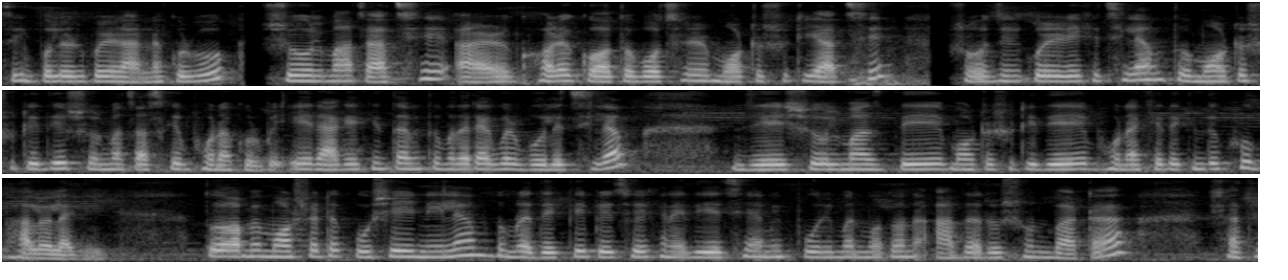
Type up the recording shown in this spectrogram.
সিম্পলের উপরে রান্না করব। শোল মাছ আছে আর ঘরে গত বছরের মটরশুঁটি আছে। ফ্রোজেন করে রেখেছিলাম, তো মটরশুঁটি দিয়ে শোল মাছ আজকে ভোনা করবে। এর আগে কিন্তু আমি তোমাদের একবার বলেছিলাম যে শোল মাছ দিয়ে, মটরশুঁটি দিয়ে ভোনা খেতে কিন্তু খুব ভালো লাগে। তো আমি মশলাটা কষিয়ে নিলাম, তোমরা দেখতে পেয়েছ এখানে দিয়েছি আমি পরিমাণ মতন আদা, রসুন বাটা, সাথে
